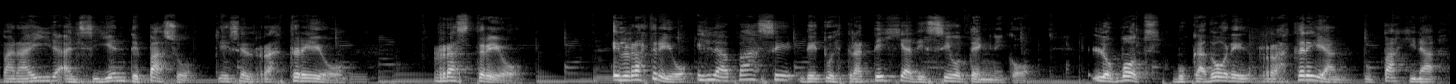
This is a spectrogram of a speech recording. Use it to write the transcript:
para ir al siguiente paso, que es el rastreo. Rastreo. El rastreo es la base de tu estrategia de SEO técnico. Los bots buscadores rastrean tu página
